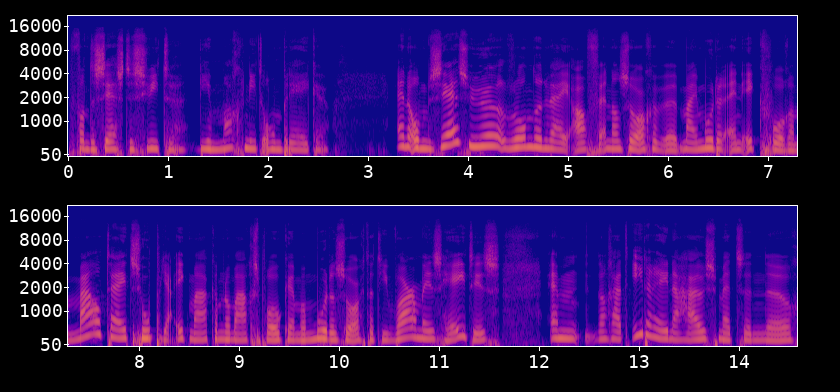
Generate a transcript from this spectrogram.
van de zesde suite. Die mag niet ontbreken. En om zes uur ronden wij af en dan zorgen we, mijn moeder en ik, voor een maaltijdsoep. Ja, ik maak hem normaal gesproken en mijn moeder zorgt dat hij warm is, heet is. En dan gaat iedereen naar huis met een, uh,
